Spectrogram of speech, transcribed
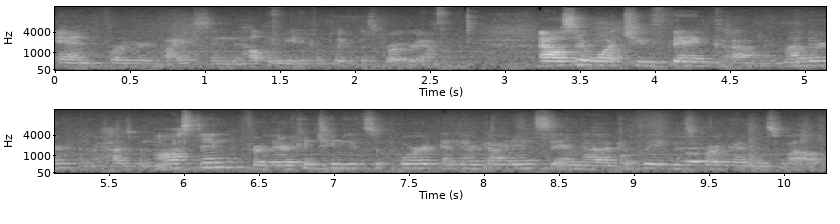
and for your advice in helping me to complete this program. I also want to thank uh, my mother and my husband Austin for their continued support and their guidance in uh, completing this program as well.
